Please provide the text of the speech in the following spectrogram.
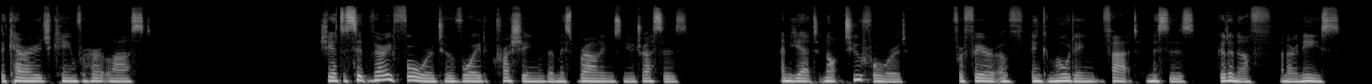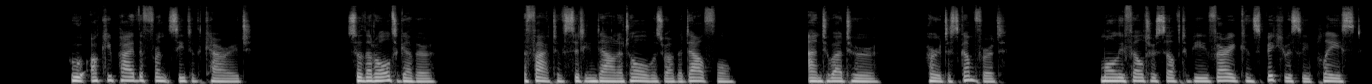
the carriage came for her at last. She had to sit very forward to avoid crushing the Miss Brownings' new dresses, and yet not too forward for fear of incommoding fat Mrs. Goodenough and her niece who occupied the front seat of the carriage, so that altogether the fact of sitting down at all was rather doubtful, and to add to her, her discomfort, Molly felt herself to be very conspicuously placed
